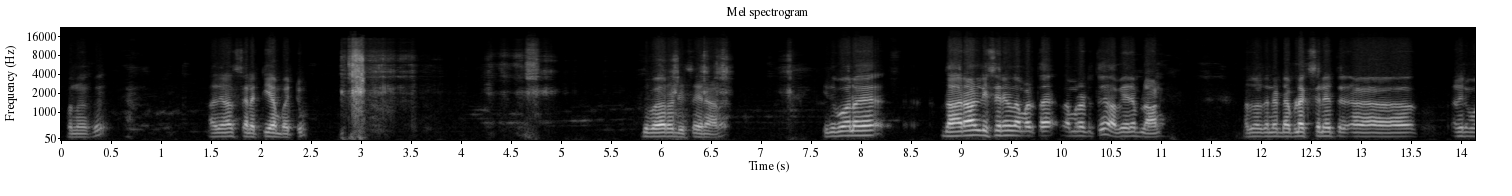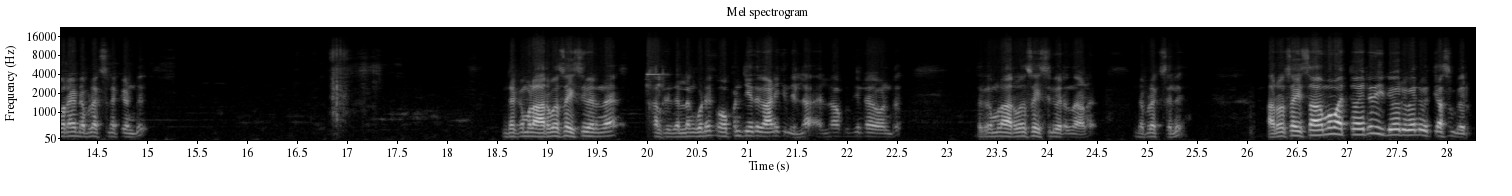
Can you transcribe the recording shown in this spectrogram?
അപ്പോൾ നിങ്ങൾക്ക് അതിനകത്ത് സെലക്ട് ചെയ്യാൻ പറ്റും. ഇത് വേറെ ഡിസൈനാണ് ഇതുപോലെ ധാരാളം ഡിസൈനുകൾ നമ്മുടെ നമ്മുടെ അടുത്ത് അവൈലബിൾ ആണ്. അതുപോലെ തന്നെ ഡബിൾ എക്സൽ അതിന് കുറേ ഡബിൾ എക്സൽ ഒക്കെ ഉണ്ട്. ഇതൊക്കെ നമ്മൾ അറുപത് സൈസ് വരുന്ന കളർ ഇതെല്ലാം കൂടെ ഓപ്പൺ ചെയ്ത് കാണിക്കുന്നില്ല. എല്ലാ പുതിയ ഉണ്ട്. ഇതൊക്കെ നമ്മൾ അറുപത് സൈസിൽ വരുന്നതാണ് ഡബിൾ എക്സൽ അറുപത് സൈസ് ആകുമ്പോൾ മറ്റൊരു ഇരുപത് രൂപേന്റെ വ്യത്യാസം വരും.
